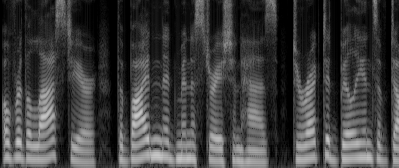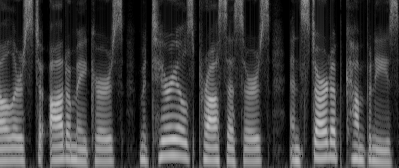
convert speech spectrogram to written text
Over the last year, the Biden administration has directed billions of dollars to automakers, materials processors, and startup companies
